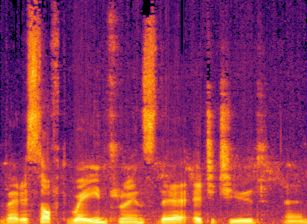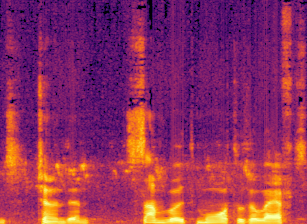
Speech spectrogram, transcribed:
very soft way influence their attitude and turn them somewhat more to the left,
